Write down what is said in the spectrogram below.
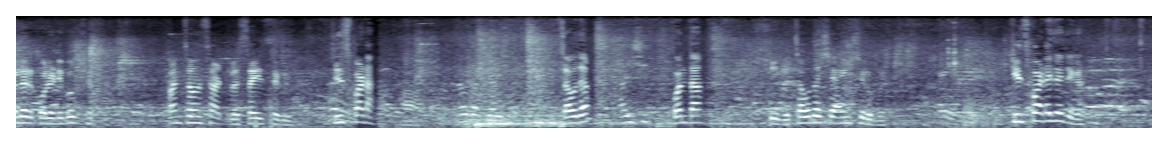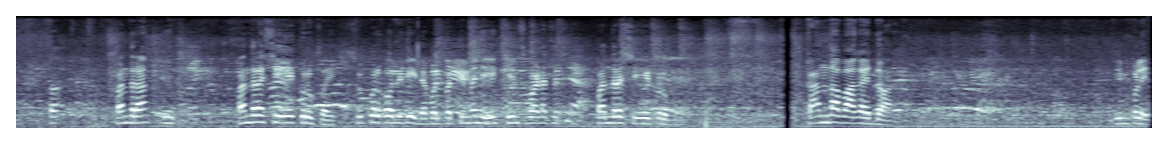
कलर क्वालिटी बघू शकता. पंचावन्न साठ प्लस साईज सगळी. चिंचपाडा चौदा? ऐंशी. कोणता? ठीक आहे चौदाशे ऐंशी रुपये. चिंचपाड्याचे आहे का? पंधरा? पंधराशे एक रुपये. सुपर क्वालिटी डबल पत्तीमध्ये चिंचपाड्याचं पंधराशे एक रुपये. कांदा बागायतदार पिंपळे.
